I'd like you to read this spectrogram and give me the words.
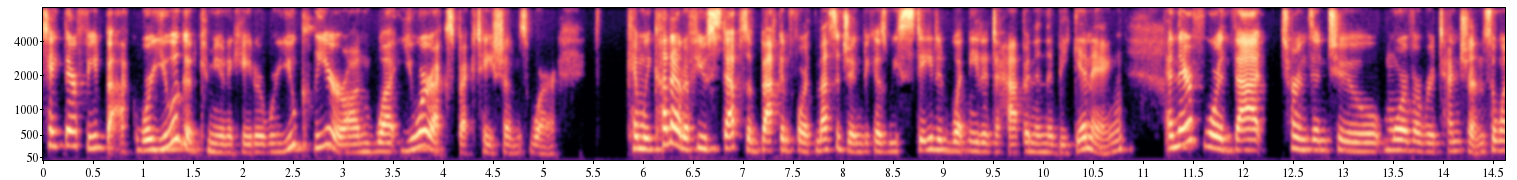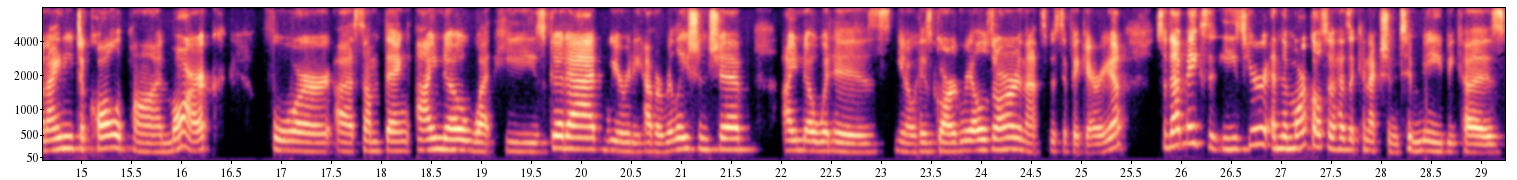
take their feedback. Were you a good communicator? Were you clear on what your expectations were? can we cut out a few steps of back and forth messaging because we stated what needed to happen in the beginning and therefore that turns into more of a retention so when i need to call upon mark for uh, something. I know what he's good at. We already have a relationship. I know what his you know his guardrails are in that specific area. So that makes it easier. And then mark also has a connection to me because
